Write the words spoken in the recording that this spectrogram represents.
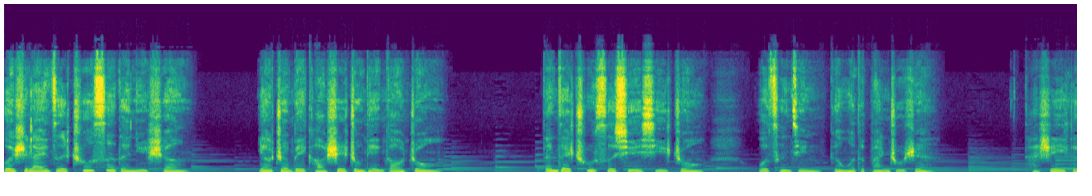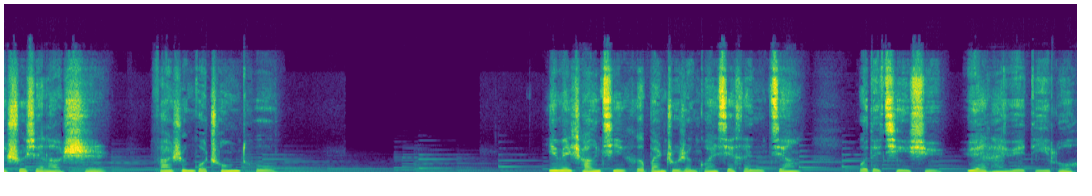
我是来自初四的女生，要准备考试重点高中，但在初四学习中，我曾经跟我的班主任，他是一个数学老师，发生过冲突。因为长期和班主任关系很僵，我的情绪越来越低落。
